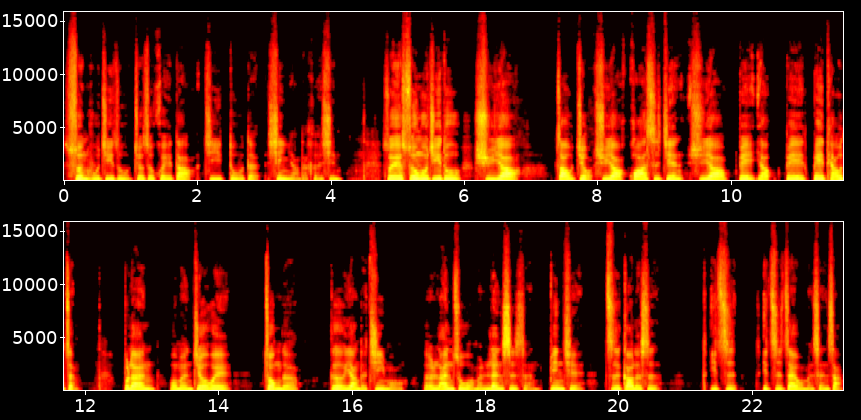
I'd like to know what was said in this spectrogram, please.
顺服基督，就是回到基督的信仰的核心。所以顺服基督需要造就，需要花时间，需要被要被被调整，不然我们就会中的各样的计谋，而拦阻我们认识神，并且至高的事一直一直在我们身上。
